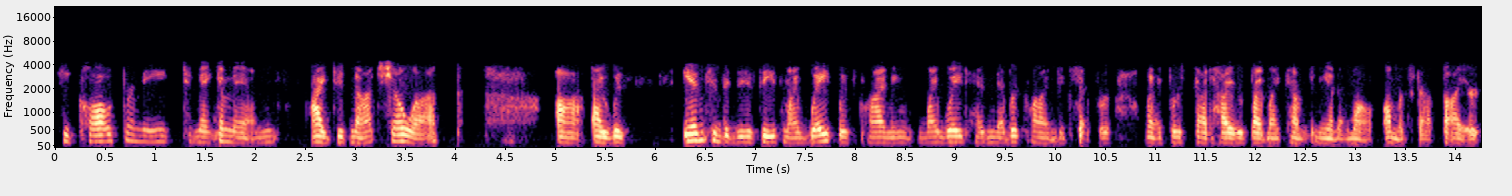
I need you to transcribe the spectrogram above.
He called for me to make amends. I did not show up. Uh, I was into the disease. My weight was climbing. My weight had never climbed except for when I first got hired by my company and I almost got fired.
